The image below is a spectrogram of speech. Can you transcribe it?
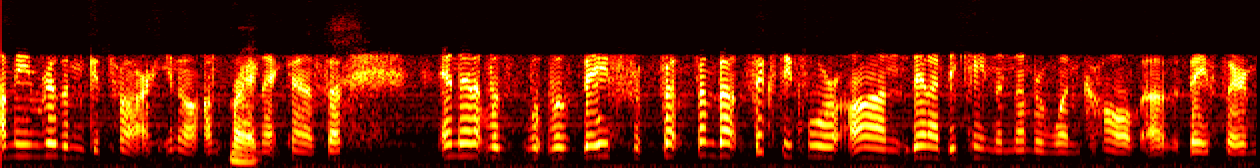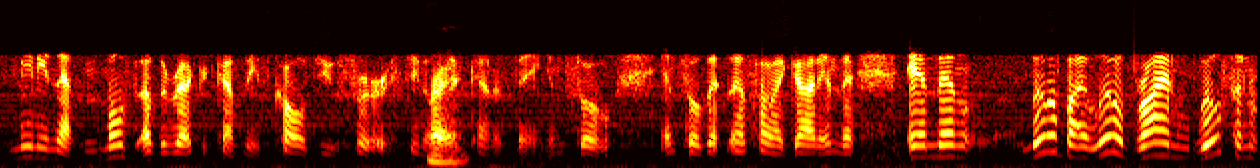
I mean rhythm guitar, you know, on, Right. on that kind of stuff. And then it was was bass from, from about '64 on. Then I became the number one call uh, bass player, meaning that most of the record companies called you first, you know right. that kind of thing. And so, and so that that's how I got in there. And then little by little, Brian Wilson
